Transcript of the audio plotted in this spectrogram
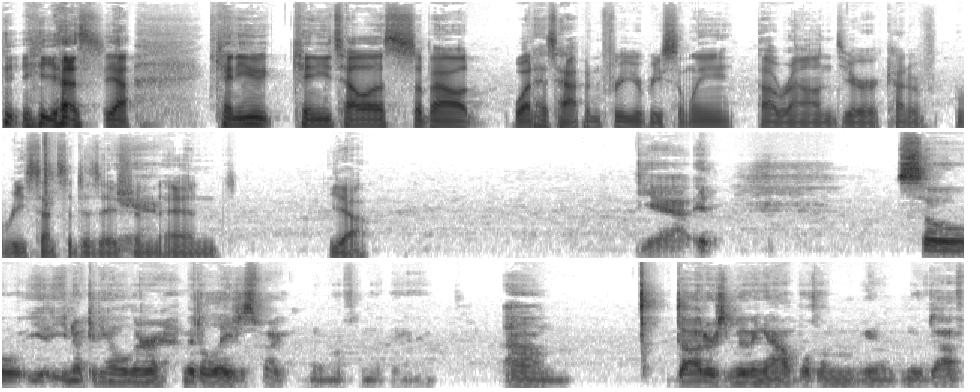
yes, yeah. Can you can you tell us about what has happened for you recently around your kind of resensitization and yeah, Yeah. It. So you know, getting older, middle age is like from the beginning. Um, daughters moving out, both of them, you know, moved off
